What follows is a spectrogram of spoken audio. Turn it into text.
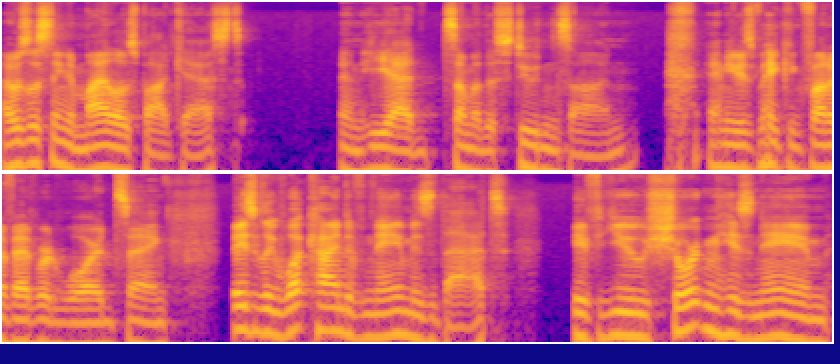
I was listening to Milo's podcast, and he had some of the students on, and he was making fun of Edward Ward, saying, basically, what kind of name is that? If you shorten his name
